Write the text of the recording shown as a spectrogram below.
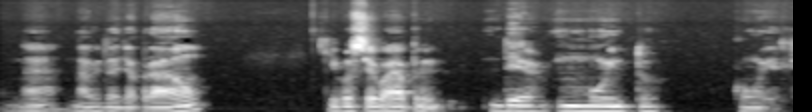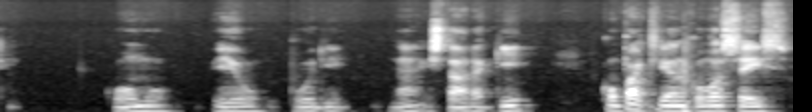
né, na vida de Abraão, que você vai aprender muito com ele. Como eu pude né, estar aqui compartilhando com vocês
